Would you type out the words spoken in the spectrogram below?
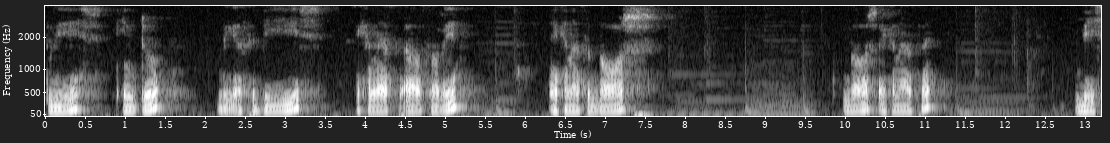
ত্রিশ ইন্টু এদিকে আছে বিশ, এখানে আছে সরি এখানে আছে দশ। দশ, এখানে আছে বিশ।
